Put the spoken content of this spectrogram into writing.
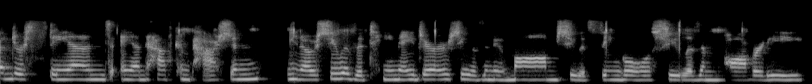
understand and have compassion. You know, she was a teenager, she was a new mom, she was single, she was in poverty.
